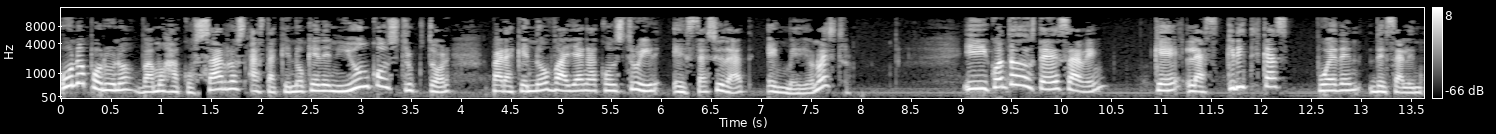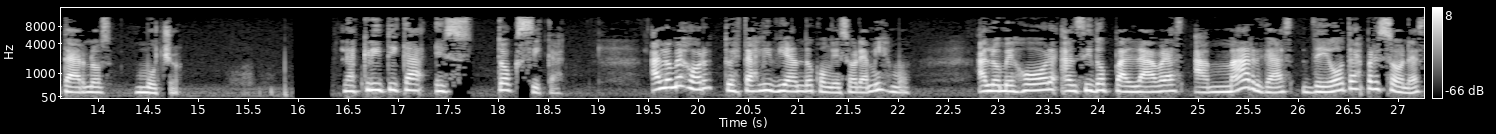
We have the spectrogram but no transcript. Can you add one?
Uno por uno vamos a acosarlos hasta que no quede ni un constructor para que no vayan a construir esta ciudad en medio nuestro. ¿Y cuántos de ustedes saben que las críticas pueden desalentarnos mucho? La crítica es tóxica. A lo mejor tú estás lidiando con eso ahora mismo. A lo mejor han sido palabras amargas de otras personas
